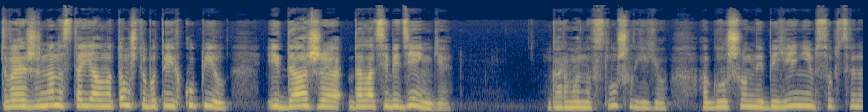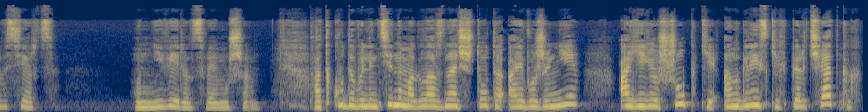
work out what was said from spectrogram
Твоя жена настояла на том, чтобы ты их купил, и даже дала тебе деньги». Гарманов слушал ее, оглушенный биением собственного сердца. Он не верил своим ушам. Откуда Валентина могла знать что-то о его жене, о ее шубке, английских перчатках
